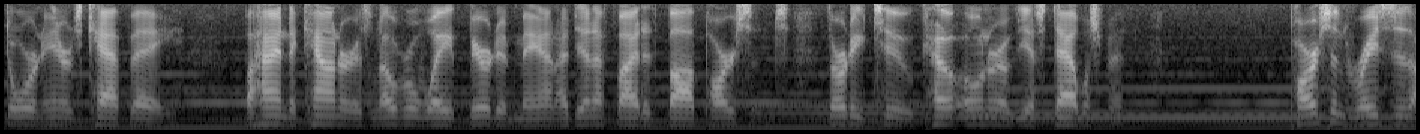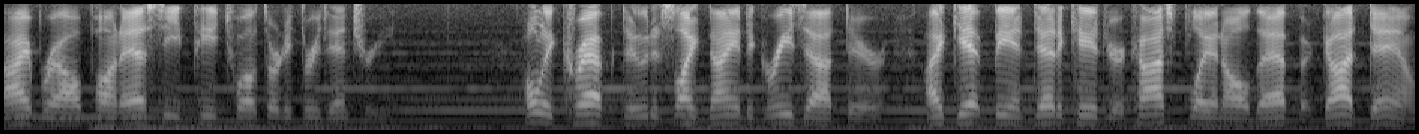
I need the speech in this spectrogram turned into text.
door and enters cafe. Behind the counter is an overweight, bearded man identified as Bob Parsons, 32, co-owner of the establishment. Parsons raises his eyebrow upon SCP-1233's entry. Holy crap, dude, it's like 90 degrees out there. I get being dedicated to your cosplay and all that, but goddamn.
